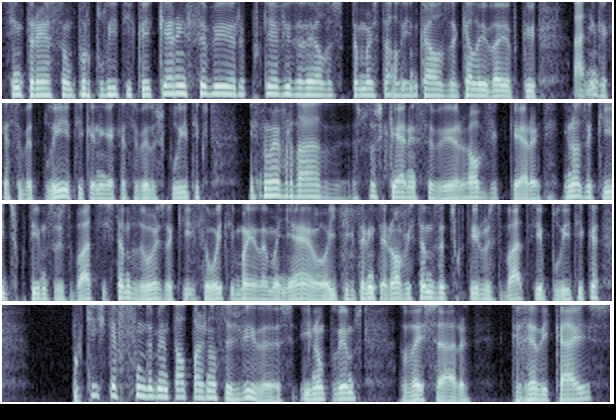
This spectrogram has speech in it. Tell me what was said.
se interessam por política e querem saber, porque é a vida delas que também está ali em causa. Aquela ideia de que ah, ninguém quer saber de política, ninguém quer saber dos políticos. Isso não é verdade. As pessoas querem saber, óbvio que querem. E nós aqui discutimos os debates, e estamos hoje aqui, são 8 e meia da manhã, ou 8 e 39 e estamos a discutir os debates e a política porque isto é fundamental para as nossas vidas e não podemos deixar que radicais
